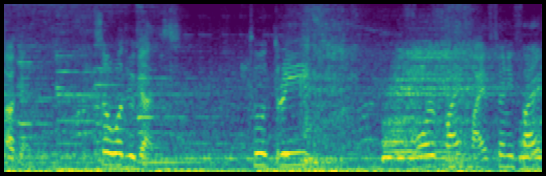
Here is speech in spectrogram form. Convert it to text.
Okay, so what we got? Two, three, four, five, five twenty-five.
